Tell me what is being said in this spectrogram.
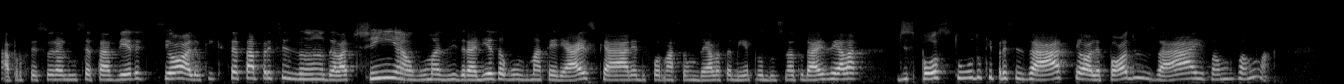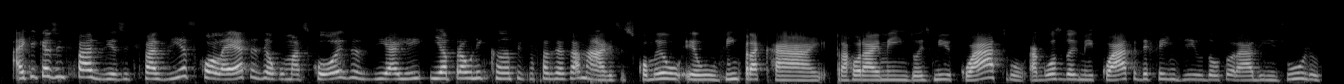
a professora Lúcia Taveira disse: Olha, o que, que você está precisando? Ela tinha algumas vidrarias, alguns materiais, que a área de formação dela também é produtos naturais, e ela dispôs tudo que precisasse: olha, pode usar e vamos, vamos lá. Aí o que, que a gente fazia? A gente fazia as coletas e algumas coisas e aí ia para a Unicamp para fazer as análises. Como eu, eu vim para cá, para Roraima em 2004, agosto de 2004, defendi o doutorado em julho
